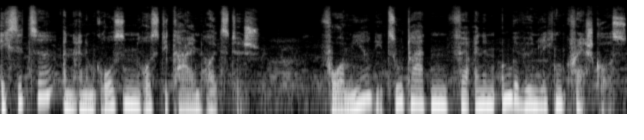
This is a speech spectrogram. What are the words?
Ich sitze an einem großen rustikalen Holztisch. Vor mir die Zutaten für einen ungewöhnlichen Crashkurs.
